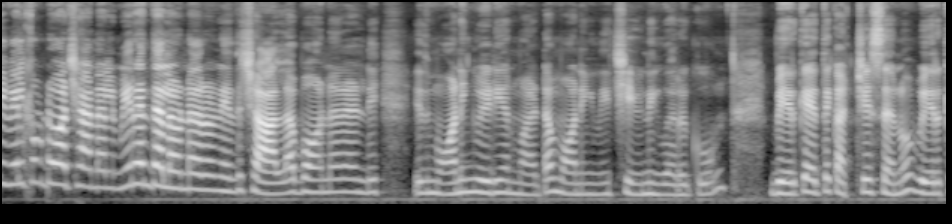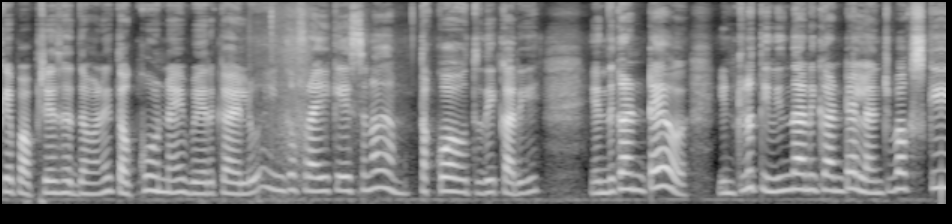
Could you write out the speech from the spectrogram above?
అండి వెల్కమ్ టు అవర్ ఛానల్. మీరెంత ఎలా ఉన్నారు? నేను చాలా బాగున్నానండి. ఇది మార్నింగ్ వీడియో అనమాట మార్నింగ్ నుంచి ఈవినింగ్ వరకు. బీరకాయ అయితే కట్ చేశాను. బీరకాయ పప్పు చేసేద్దామని తక్కువ ఉన్నాయి బీరకాయలు. ఇంకా ఫ్రైకి వేసినా తక్కువ అవుతుంది కర్రీ. ఎందుకంటే ఇంట్లో తినిన దానికంటే లంచ్ బాక్స్కి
